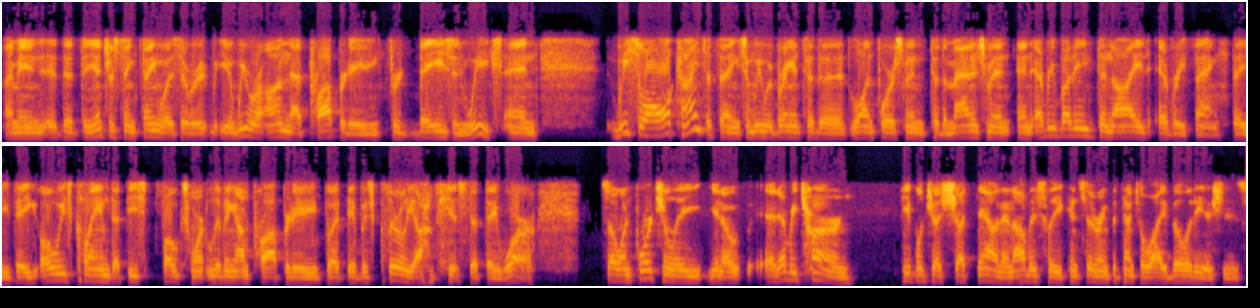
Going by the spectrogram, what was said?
I mean the, the interesting thing was there were you know we were on that property for days and weeks, and we saw all kinds of things, and we would bring it to the law enforcement, to the management, and everybody denied everything. They they always claimed that these folks weren't living on property, but it was clearly obvious that they were. So unfortunately, you know, at every turn, people just shut down. And obviously, considering potential liability issues,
